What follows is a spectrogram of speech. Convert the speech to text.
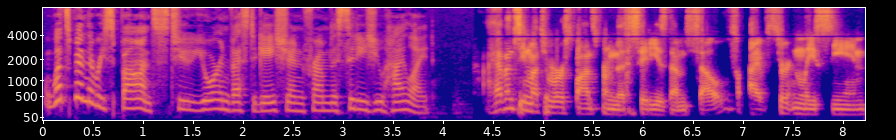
What's been the response to your investigation from the cities you highlight? I haven't seen much of a response from the cities themselves. I've certainly seen,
